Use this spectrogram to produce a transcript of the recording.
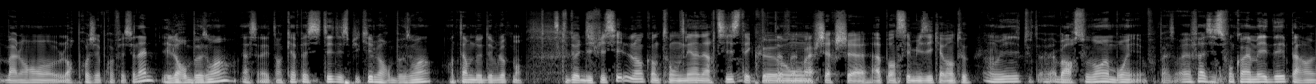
bah, leur, leur, projet professionnel et leurs besoins, à être en capacité d'expliquer leurs besoins en termes de développlement. Ce qui doit être difficile, non, quand on est un artiste et qu'on cherche à, penser musique avant tout. Oui, tout à fait. Bah, alors souvent, bon, il faut pas ils se font quand même aider par,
